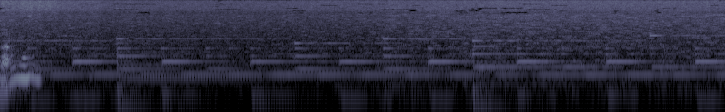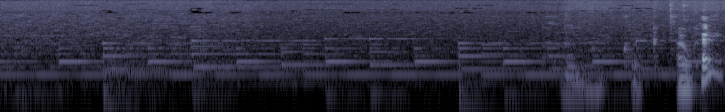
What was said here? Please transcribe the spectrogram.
that one. Click OK.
